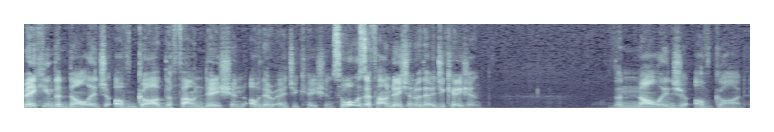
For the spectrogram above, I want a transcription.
making the knowledge of God the foundation of their education. So, what was the foundation of their education? The knowledge of God.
